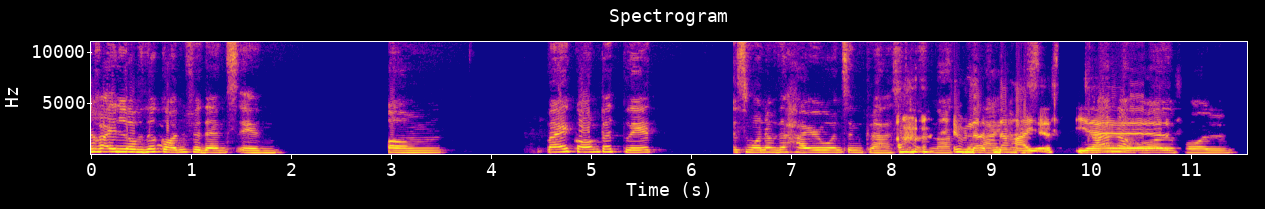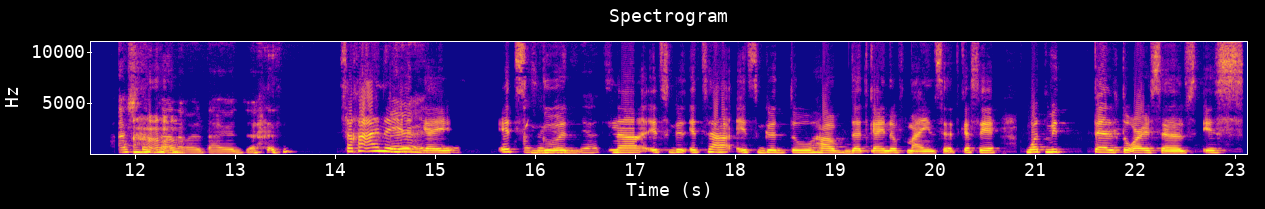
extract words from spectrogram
Saka I love the confidence in um my compet plate is one of the higher ones in class, if not, If the, not highest. the highest. Sana all, Yes. Paul. Hashtag sana all tayo dyan. Saka ano Pero- yan, guys. It's Ah, good yes. na it's good it's a, it's good to have that kind of mindset kasi what we tell to ourselves is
